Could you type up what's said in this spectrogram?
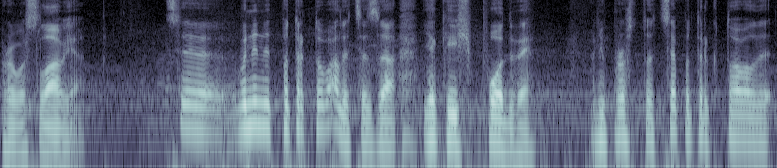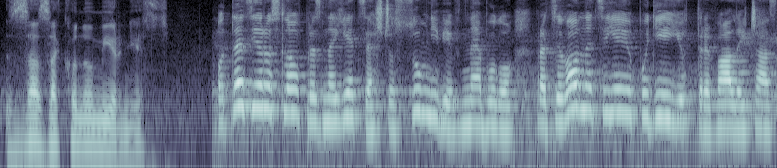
православ'я. Це вони не потрактували це за якийсь подвиг. Вони просто це потрактували за закономірність. Отець Ярослав признається, що сумнівів не було. Працював над цією подією тривалий час.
